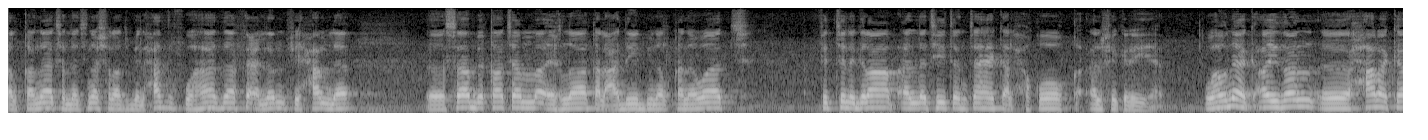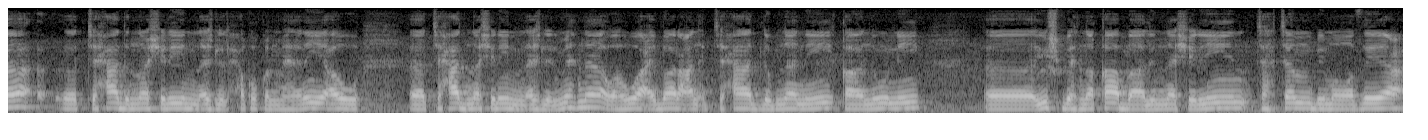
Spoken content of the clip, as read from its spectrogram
القناة التي نشرت بالحذف وهذا فعلا في حملة سابقة تم إغلاق العديد من القنوات في التليجرام التي تنتهك الحقوق الفكرية. وهناك أيضا آه، حركة اتحاد الناشرين من أجل الحقوق المهنية أو آه، اتحاد الناشرين من أجل المهنة وهو عبارة عن اتحاد لبناني قانوني آه، يشبه نقابة للناشرين تهتم بمواضيع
